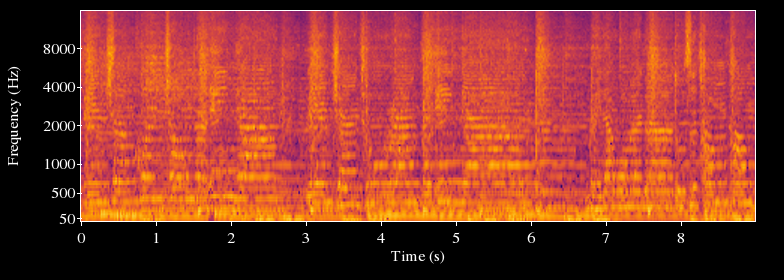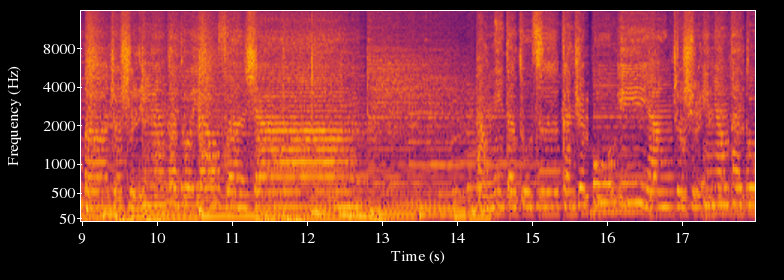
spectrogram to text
变成昆虫的营养，变成土壤的营养。每当我们的肚子痛痛的，就是营养太多要分享。当你的肚子感觉不一样，就是营养太多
